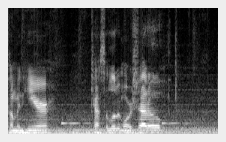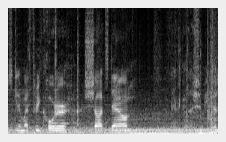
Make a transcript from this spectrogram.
Come in here, cast a little bit more shadow. Just getting my three quarter shots down. There we go, that should be good.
